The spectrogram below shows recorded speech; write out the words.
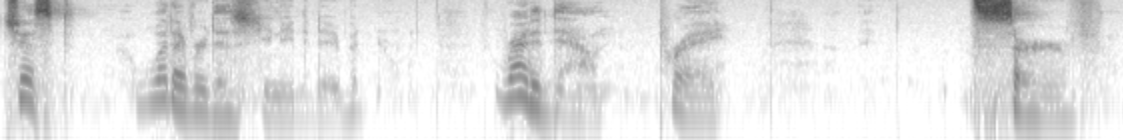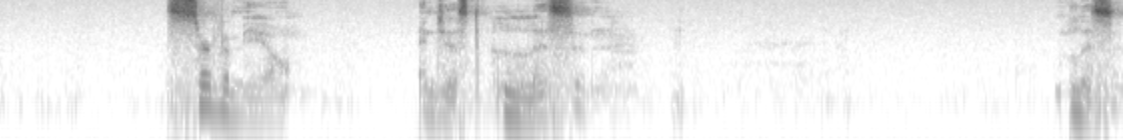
just whatever it is you need to do. But write it down, pray, serve, serve a meal, and just listen. Listen.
